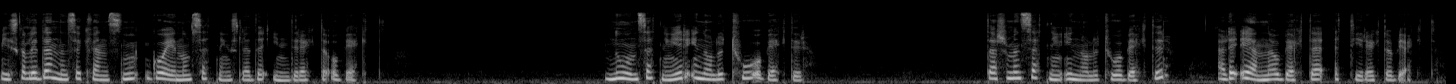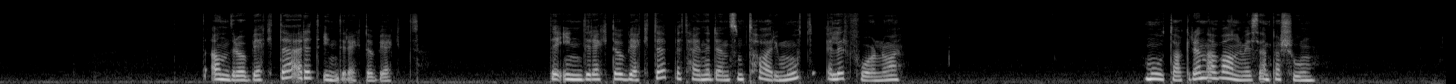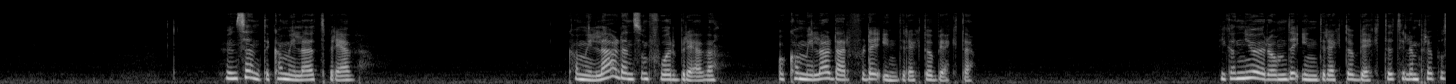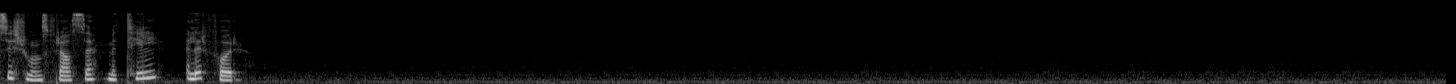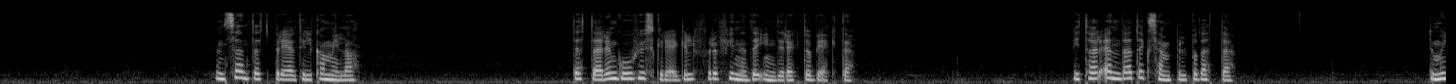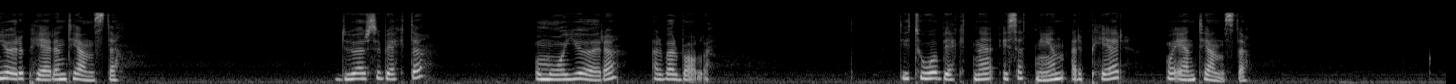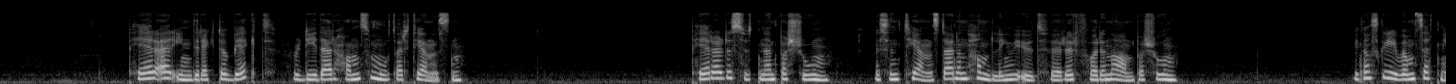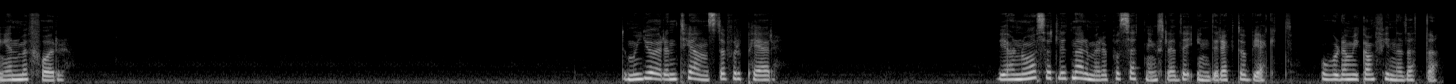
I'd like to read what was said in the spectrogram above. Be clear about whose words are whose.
Speaker 1: Vi skal i denne sekvensen gå gjennom setningsleddet indirekte objekt. Noen setninger inneholder to objekter. Dersom en setning inneholder to objekter, er det ene objektet et direkte objekt. Det andre objektet er et indirekte objekt. Det indirekte objektet betegner den som tar imot eller får noe. Mottakeren er vanligvis en person. Hun sendte Camilla et brev. Camilla er den som får brevet, og Camilla er derfor det indirekte objektet. Vi kan gjøre om det indirekte objektet til en preposisjonsfrase med til eller for. Hun sendte et brev til Camilla. Dette er en god huskeregel for å finne det indirekte objektet. Vi tar enda et eksempel på dette. Du må gjøre Per en tjeneste. Du er subjektet, og må gjøre er verbale. De to objektene i setningen er Per og en tjeneste. Per er indirekte objekt fordi det er han som mottar tjenesten. Per er dessuten en person, mens en tjeneste er en handling vi utfører for en annen person. Vi kan skrive om setningen med for. Du må gjøre en tjeneste for Per. Vi har nå sett litt nærmere på setningsleddet indirekte objekt, og hvordan vi kan finne dette.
